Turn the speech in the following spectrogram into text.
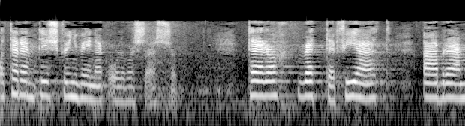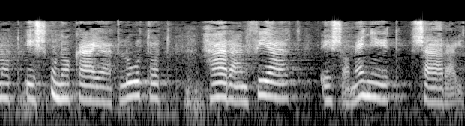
A Teremtés könyvének olvasása. Terah vette fiát, Ábrámot és unokáját, Lótot, Hárán fiát és a menyét, Sárait,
